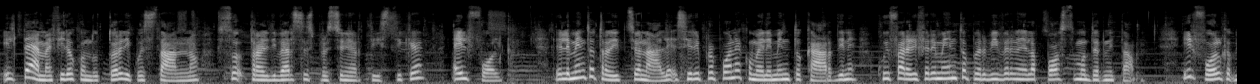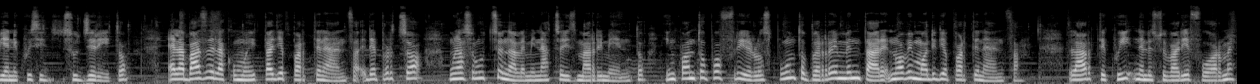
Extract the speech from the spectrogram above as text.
Il tema e filo conduttore di quest'anno, so, tra le diverse espressioni artistiche, è il folk. L'elemento tradizionale si ripropone come elemento cardine cui fare riferimento per vivere nella postmodernità. Il folk, viene qui suggerito, è la base della comunità di appartenenza ed è perciò una soluzione alla minaccia di smarrimento, in quanto può offrire lo spunto per reinventare nuovi modi di appartenenza. L'arte qui, nelle sue varie forme,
